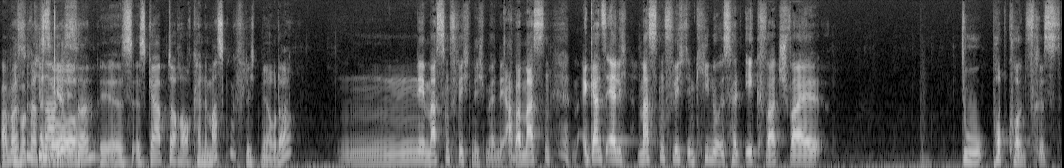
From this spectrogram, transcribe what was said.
Wann warst du gerade sagen, gestern? es, es gab doch auch keine Maskenpflicht mehr, oder? Nee, Maskenpflicht nicht mehr. Nee, aber Masken, äh, ganz ehrlich, Maskenpflicht im Kino ist halt eh Quatsch, weil du Popcorn frisst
